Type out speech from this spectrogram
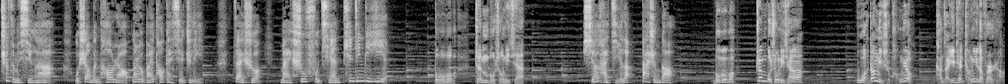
这怎么行啊？我上门叨扰，哪有白讨感谢之礼？再说买书付钱，天经地义。不不不不，真不收你钱。玄海急了，大声道：“不不不，真不收你钱啊！我当你是朋友，看在一片诚意的份上，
